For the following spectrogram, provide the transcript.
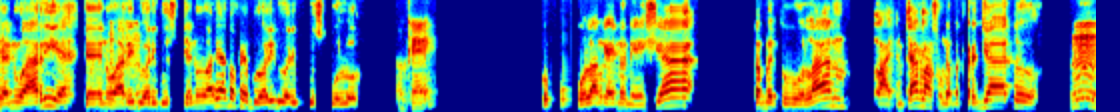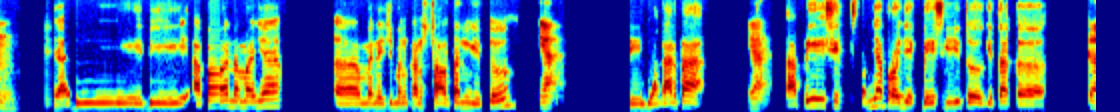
Januari ya, Januari mm -hmm. 2000 Januari atau Februari 2010. Oke. Okay. Gue pulang ke Indonesia, kebetulan lancar langsung dapat kerja tuh. Hmm. Jadi di apa namanya uh, manajemen konsultan gitu. Ya. Di Jakarta. Ya. Tapi sistemnya project base gitu. Kita ke ke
